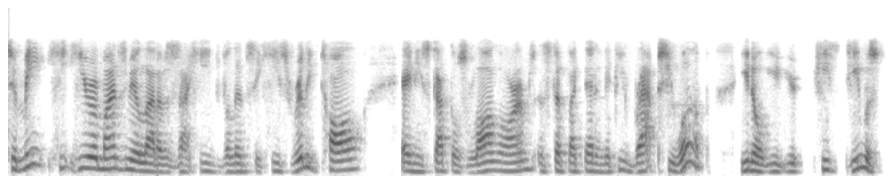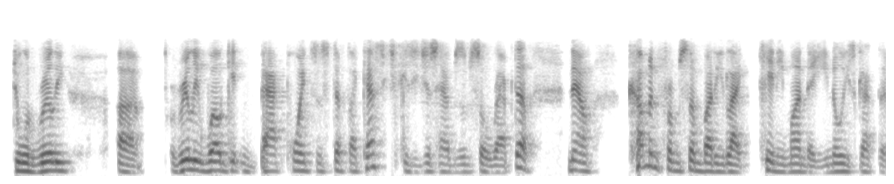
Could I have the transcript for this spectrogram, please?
to me, he he reminds me a lot of Zahid Valencia. He's really tall and he's got those long arms and stuff like that. And if he wraps you up, you know, you, you he he was doing really. Uh, really well getting back points and stuff like that because he just has them so wrapped up. Now, coming from somebody like Kenny Monday, you know he's got the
